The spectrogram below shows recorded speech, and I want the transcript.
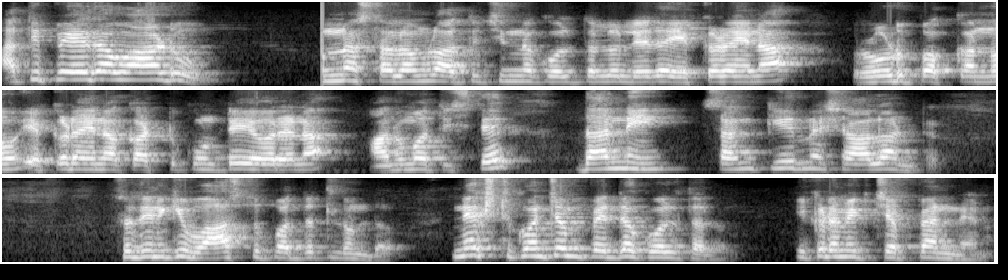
అతి పేదవాడు ఉన్న స్థలంలో అతి చిన్న కొలతల్లో లేదా ఎక్కడైనా రోడ్డు పక్కనో ఎక్కడైనా కట్టుకుంటే ఎవరైనా అనుమతిస్తే దాన్ని సంకీర్ణశాల అంటారు. సో దీనికి వాస్తు పద్ధతులు ఉండవు. నెక్స్ట్ కొంచెం పెద్ద కొలతలు. ఇక్కడ మీకు చెప్పాను నేను.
